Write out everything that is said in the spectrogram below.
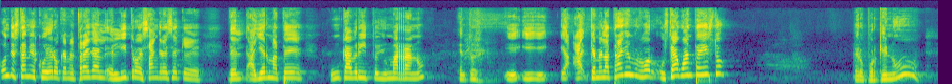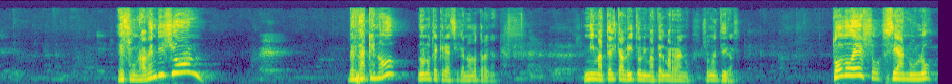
¿dónde está mi escudero que me traiga el, litro de sangre ese que ayer maté un cabrito y un marrano? Entonces, y, que me la traigan, por favor. ¿Usted aguanta esto? Pero ¿por qué no? Es una bendición. ¿Verdad que no? No, no te creas, que no lo traigan. Ni maté el cabrito, ni maté el marrano. Son mentiras. Todo eso se anuló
